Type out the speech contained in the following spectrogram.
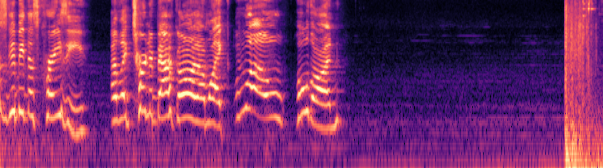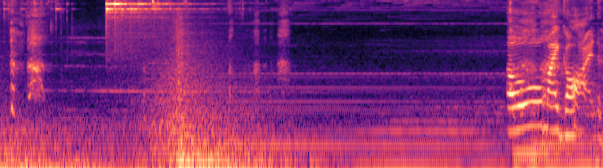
This gonna be this crazy. I like turned it back on. I'm like, whoa, hold on. Oh my god.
